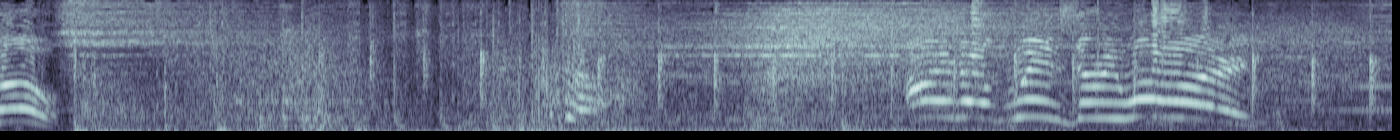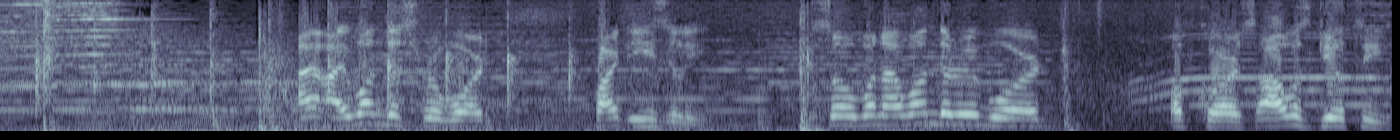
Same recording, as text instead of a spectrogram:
go! Arnold wins the reward! I, I won this reward quite easily. So when I won the reward, of course, I was guilty.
